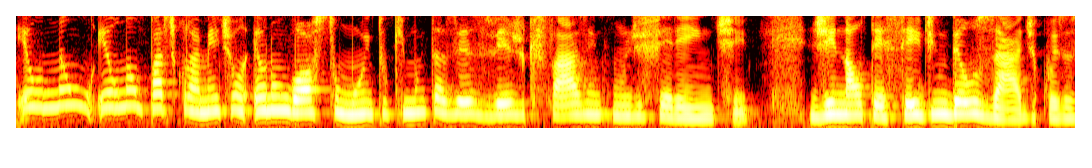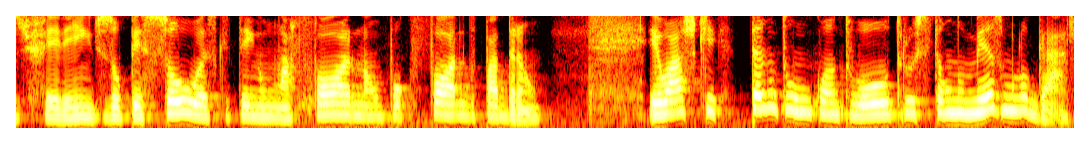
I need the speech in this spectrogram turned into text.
eu, não, eu não, particularmente, eu, eu, não gosto muito que muitas vezes vejo que fazem com diferente, de enaltecer e de endeusar de coisas diferentes, ou pessoas que têm uma forma um pouco fora do padrão. Eu acho que tanto um quanto o outro estão no mesmo lugar.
